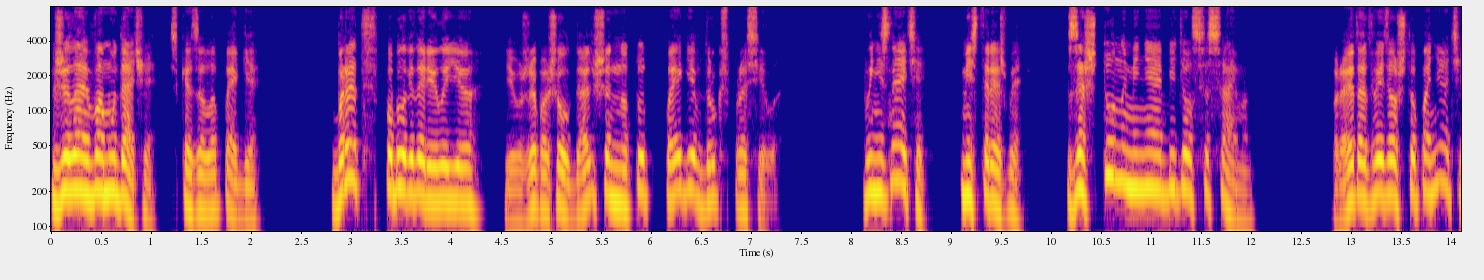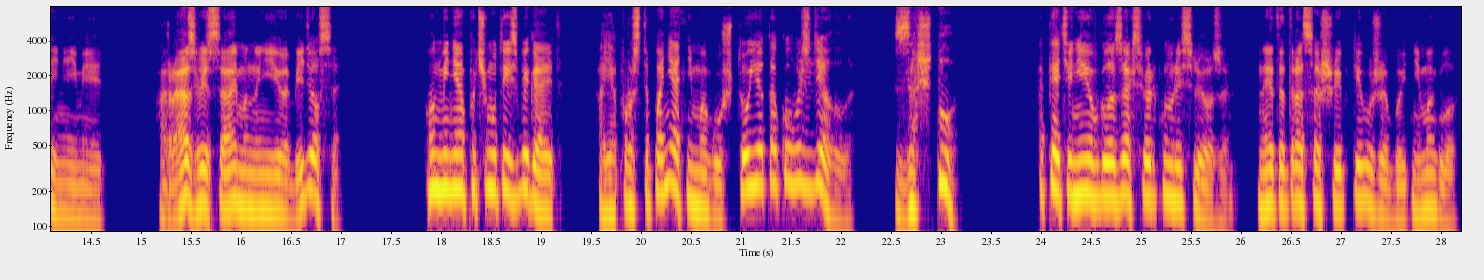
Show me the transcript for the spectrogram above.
«Желаю вам удачи», — сказала Пегги. Брэд поблагодарил ее и уже пошел дальше, но тут Пегги вдруг спросила. «Вы не знаете, мистер Эшби, за что на меня обиделся Саймон?» Брэд ответил, что понятия не имеет. А разве Саймон на нее обиделся? Он меня почему-то избегает, а я просто понять не могу, что я такого сделала. За что? Опять у нее в глазах сверкнули слезы. На этот раз ошибки уже быть не могло.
